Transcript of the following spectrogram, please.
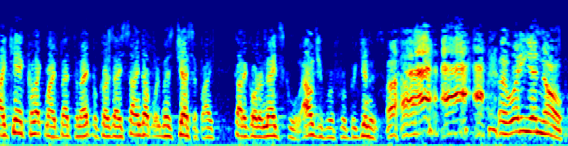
I can't collect my bet tonight because I signed up with Miss Jessup. I got to go to night school, algebra for beginners. What do you know?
